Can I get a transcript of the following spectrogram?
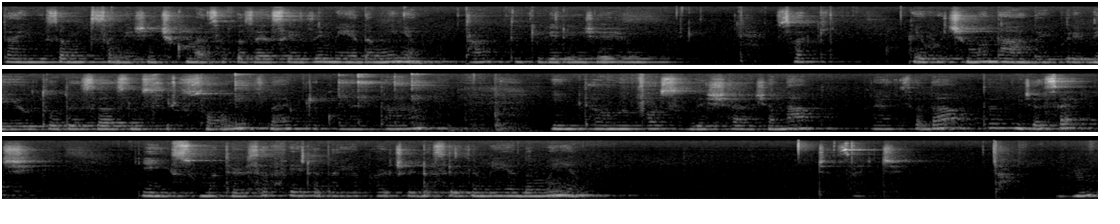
Daí o exame de sangue a gente começa a fazer às 6 e meia da manhã, tá? Tem que vir em jejum. Só que eu vou te mandar daí por e-mail todas as instruções, né, pra coletar. Então eu posso deixar agendado pra essa data, dia 7? Isso, uma terça-feira, daí a partir das seis e meia da manhã. Dia 7. Tá. Uhum.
